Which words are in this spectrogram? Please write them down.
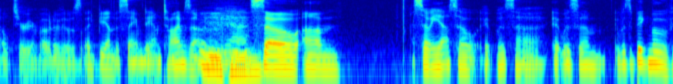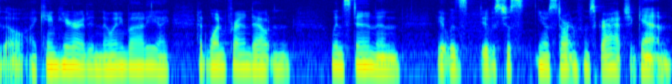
ulterior motive. It was I'd be on the same damn time zone. Yeah. So um, so yeah, so it was uh, it was um, it was a big move though. I came here, I didn't know anybody. I had one friend out in Winston, and it was it was just you know starting from scratch again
